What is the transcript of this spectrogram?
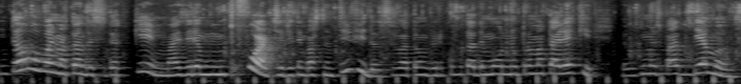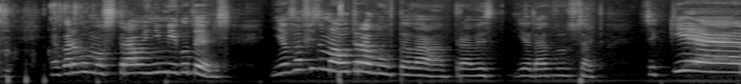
Então, eu vou matando esse daqui, mas ele é muito forte, ele tem bastante vida. Vocês já estão vendo como tá demorando para matar ele aqui. Eu vou com uma espada de diamante. E agora eu vou mostrar o inimigo deles. E eu já fiz uma outra luta lá, pra ver se ia dar tudo certo. Esse aqui é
